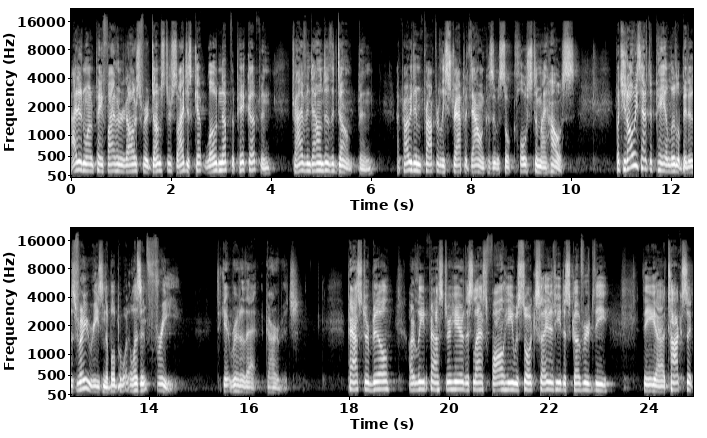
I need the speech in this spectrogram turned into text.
I didn't want to pay $500 for a dumpster, so I just kept loading up the pickup and driving down to the dump. And I probably didn't properly strap it down because it was so close to my house. But you'd always have to pay a little bit. It was very reasonable, but it wasn't free get rid of that garbage. Pastor Bill, our lead pastor here, this last fall, he was so excited he discovered the the uh, toxic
